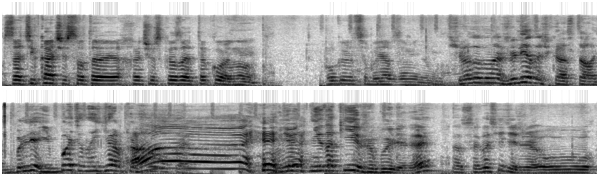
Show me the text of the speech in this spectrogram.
Кстати, качество-то я хочу сказать такое, ну, пуговицы бы я заменил. Че тут у нас жилеточка осталась? Бля, ебать она яркая. У нее не такие же были, да? Ну, Согласитесь же, у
